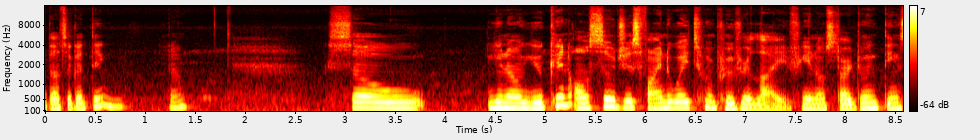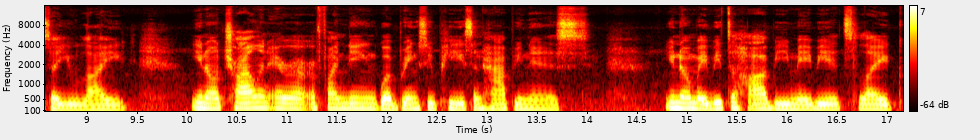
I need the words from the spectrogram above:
that's a good thing, you know? So, you know, you can also just find a way to improve your life, you know, start doing things that you like, you know, trial and error or finding what brings you peace and happiness. You know, maybe it's a hobby, maybe it's like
